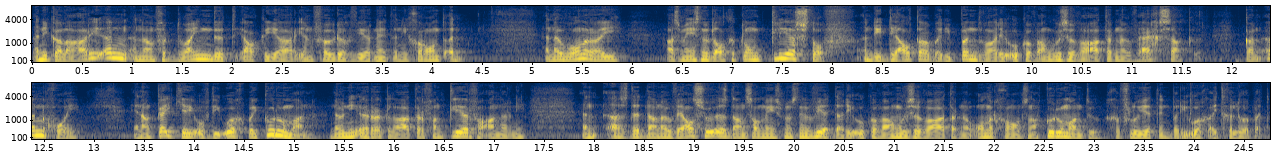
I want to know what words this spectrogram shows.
in die Kalahari in en dan verdwyn dit elke jaar eenvoudig weer net in die grond in. En nou wonder hy as mens nou dalk 'n klomp kleurstof in die delta by die punt waar die Okavango se water nou wegsak kan ingooi en dan kyk jy of die oog by Kuruman nou nie 'n ruk later van kleur verander nie. En as dit dan nou wel so is, dan sal mens mos nou weet dat die Okavango se water nou ondergronds na Kuruman toe gevloei het en by die oog uitgeloop het.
